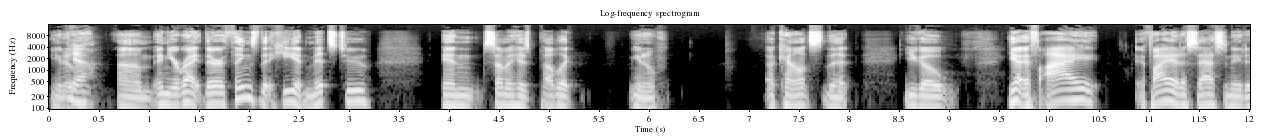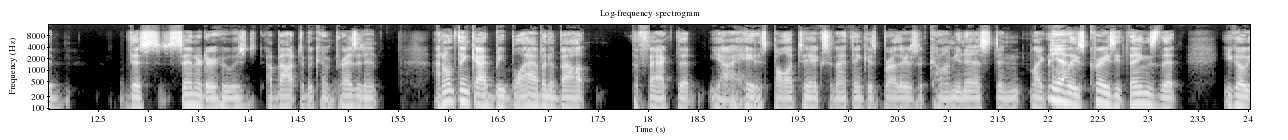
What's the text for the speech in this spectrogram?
you know? yeah. Um, and you're right. There are things that he admits to in some of his public, you know, accounts that you go, yeah, if I if I had assassinated this senator who was about to become president, I don't think I'd be blabbing about the fact that yeah, I hate his politics and I think his brother is a communist and like Yeah. all these crazy things that you go,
